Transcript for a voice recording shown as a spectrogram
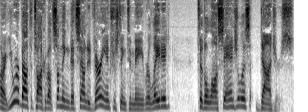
All right, you were about to talk about something that sounded very interesting to me related to the Los Angeles Dodgers.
